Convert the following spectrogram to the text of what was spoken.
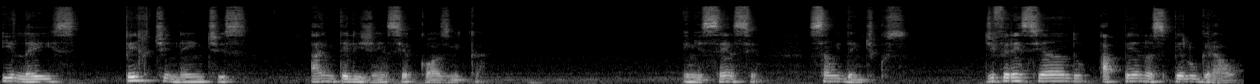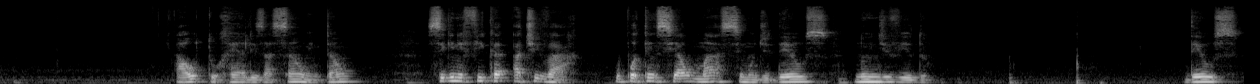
e leis pertinentes à inteligência cósmica. Em essência, são idênticos, diferenciando apenas pelo grau Autorrealização, então, significa ativar o potencial máximo de Deus no indivíduo. Deus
